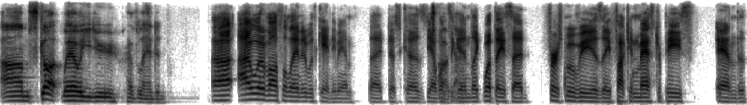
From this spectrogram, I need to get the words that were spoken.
um, Scott, where would you have landed? Uh, I would have also landed with Candyman, uh, just because, yeah, once Okay. again, like what they said, first movie is a fucking masterpiece, and the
